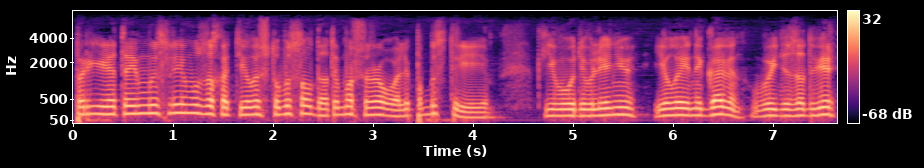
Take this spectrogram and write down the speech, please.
При этой мысли ему захотелось, чтобы солдаты маршировали побыстрее – к его удивлению, Елейн и Гавин, выйдя за дверь,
